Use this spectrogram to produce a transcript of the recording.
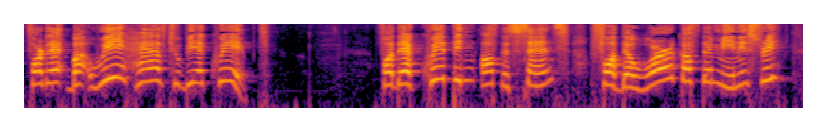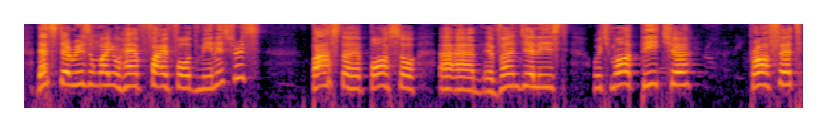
For that, but we have to be equipped for the equipping of the saints, for the work of the ministry. That's the reason why you have fivefold ministries: pastor, apostle, uh, uh, evangelist, which more teacher, prophet.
